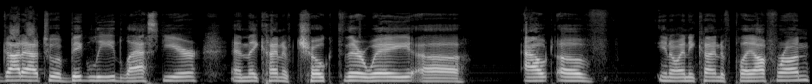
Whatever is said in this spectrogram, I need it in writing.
got out to a big lead last year and they kind of choked their way uh, out of you know any kind of playoff run,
